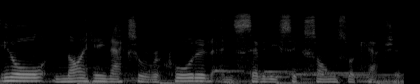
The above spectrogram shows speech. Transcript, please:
In all, 19 acts were recorded and 76 songs were captured.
